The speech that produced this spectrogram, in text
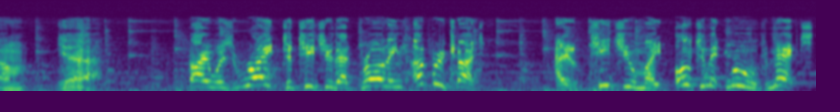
Um, yeah. I was right to teach you that brawling uppercut. I'll teach you my ultimate move next.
